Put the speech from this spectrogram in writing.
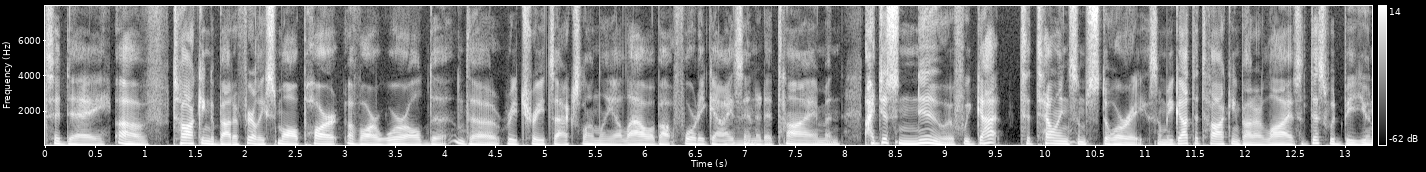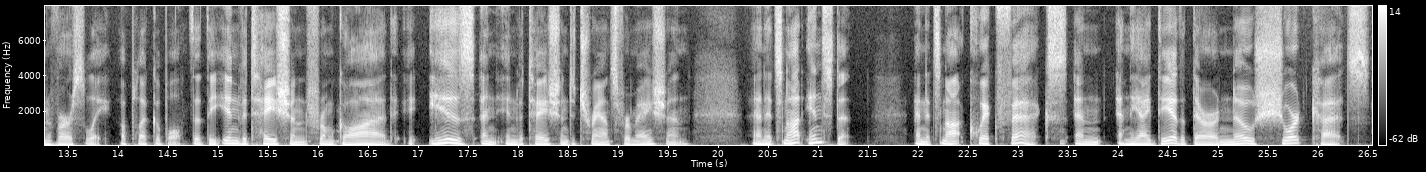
today of talking about a fairly small part of our world. The, the retreats actually only allow about 40 guys in mm. at a time. And I just knew if we got to telling some stories and we got to talking about our lives, that this would be universally applicable, that the invitation from God is an invitation to transformation. And it's not instant and it's not quick fix. And, and the idea that there are no shortcuts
